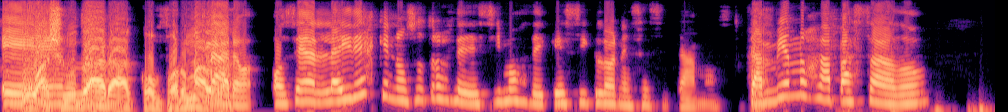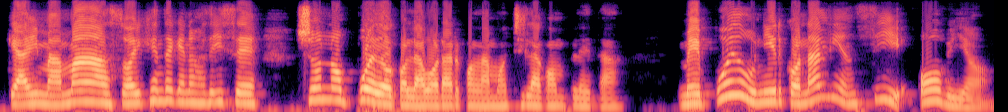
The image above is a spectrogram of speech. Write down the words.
Eh, o ayudar a conformarla. Claro, o sea, la idea es que nosotros le decimos de qué ciclo necesitamos. También nos ha pasado que hay mamás o hay gente que nos dice, yo no puedo colaborar con la mochila completa. ¿Me puedo unir con alguien? Sí, obvio.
